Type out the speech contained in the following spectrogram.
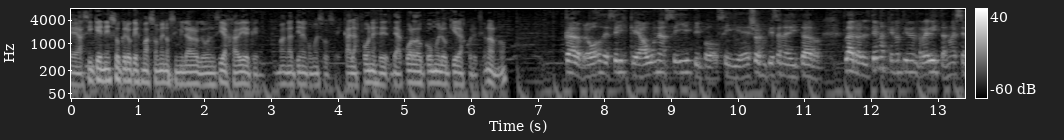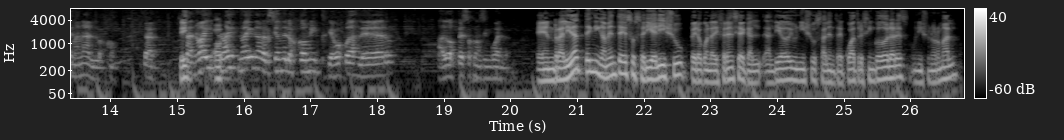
Eh, así que en eso creo que es más o menos similar a lo que vos decías, Javier, que el manga tiene como esos escalafones de, de acuerdo a cómo lo quieras coleccionar, ¿no? Claro, pero vos decís que aún así, tipo, sí, ellos empiezan a editar. Claro, el tema es que no tienen revista, no es semanal los cómics. Claro. Sí. O sea, no hay, O- no, hay, no hay una versión de los cómics que vos puedas leer a dos pesos con 50. En realidad, técnicamente eso sería el issue, pero con la diferencia de que al, al día de hoy un issue sale entre 4 y 5 dólares, un issue normal,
